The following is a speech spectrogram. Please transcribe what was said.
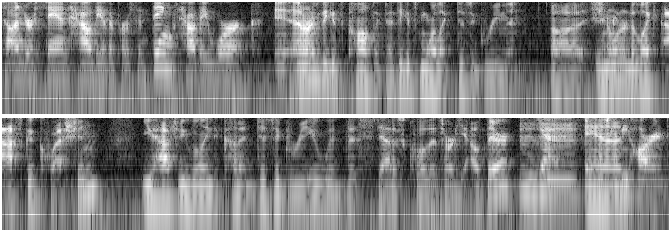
to understand how the other person thinks, how they work. And I don't even think it's conflict. I think it's more like disagreement. Uh, In order to like ask a question, you have to be willing to kind of disagree with the status quo that's already out there. Yes. And Which can be hard.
